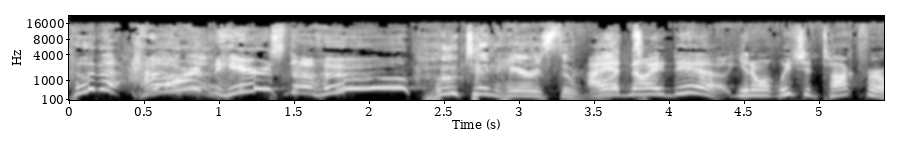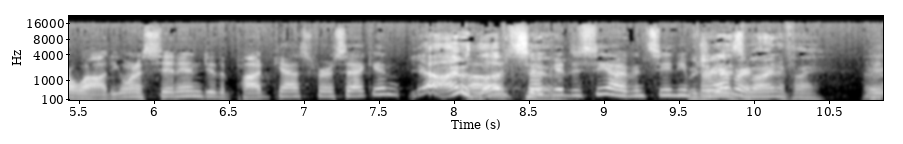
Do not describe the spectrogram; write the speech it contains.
Who the? Howard here's the who? Hooten here's the. What? I had no idea. You know what? We should talk for a while. Do you want to sit in and do the podcast for a second? Yeah, I would Oh, love it's to. so good to see you. I haven't seen you Would you forever. guys mind if I? Uh,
